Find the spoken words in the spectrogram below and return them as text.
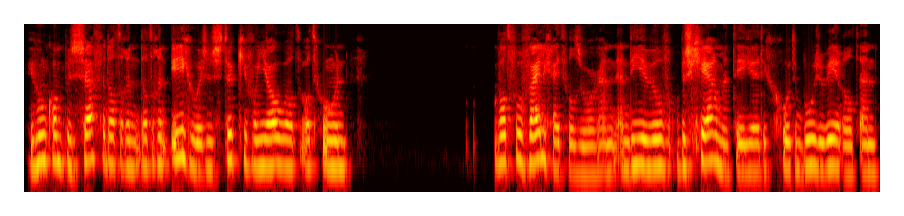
je gewoon kan beseffen dat er een, dat er een ego is. Een stukje van jou wat, wat gewoon wat voor veiligheid wil zorgen. En, en die je wil beschermen tegen de grote boze wereld. En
